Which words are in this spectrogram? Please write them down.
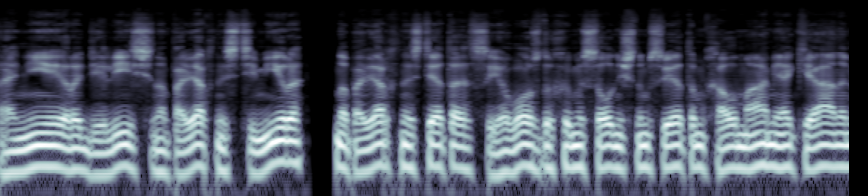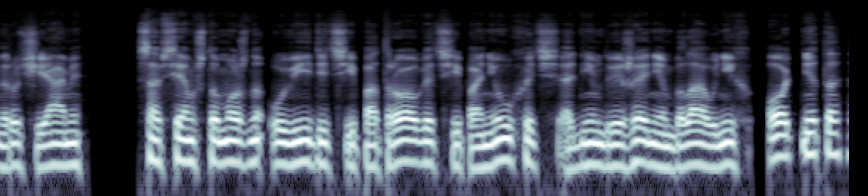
они родились на поверхности мира, на поверхности это с ее воздухом и солнечным светом, холмами, океанами, ручьями, со всем, что можно увидеть и потрогать, и понюхать, одним движением была у них отнята,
